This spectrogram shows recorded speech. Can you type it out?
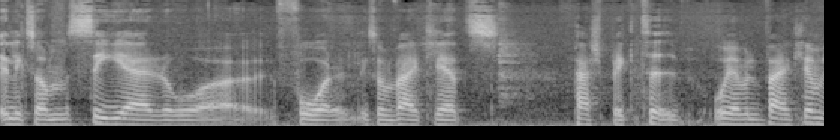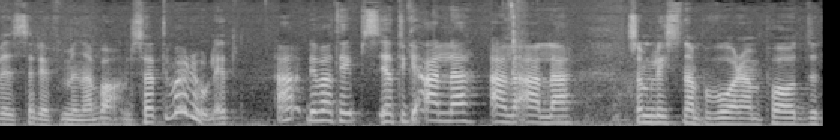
eh, liksom ser och får liksom verklighetsperspektiv. Och jag vill verkligen visa det för mina barn. Så att det var roligt. Ja, det var tips. Jag tycker alla, alla, alla som lyssnar på våran podd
